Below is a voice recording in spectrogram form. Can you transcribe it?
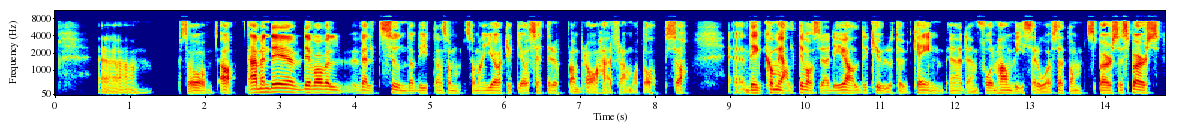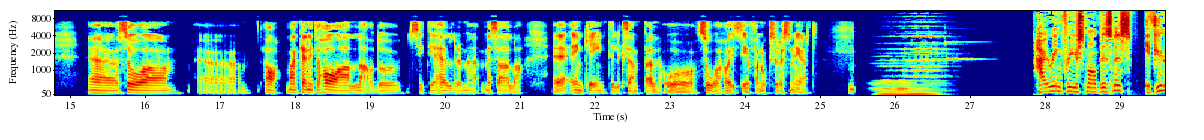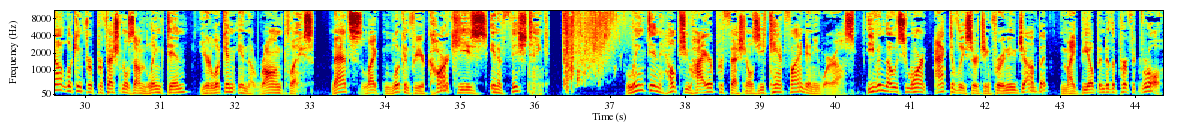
Eh, så ja, nej, men det, det var väl väldigt sunda byten som, som man gör tycker jag och sätter upp han bra här framåt också. Eh, det kommer ju alltid vara sådär, det är ju aldrig kul att ta ut Kane, eh, den form han visar oavsett om Spurs är Spurs. Eh, så eh, ja, man kan inte ha alla och då sitter jag hellre med, med eh, än Kane till exempel och så har ju Stefan också resonerat. Hiring for your small business? If you're not looking for professionals on LinkedIn, you're looking in the wrong place. That's like looking for your car keys in a fish tank. LinkedIn helps you hire professionals you can't find anywhere else, even those who aren't actively searching for a new job but might be open to the perfect role.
